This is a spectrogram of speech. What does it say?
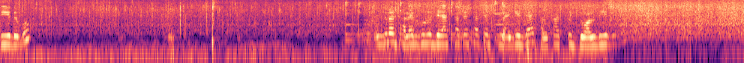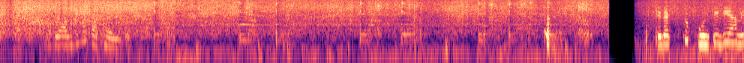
দিয়ে দেবো। বন্ধুরা, ঝালের গুঁড়ো দেওয়ার সাথে সাথে একটু লেগে যায় হালকা একটু জল দিয়ে দেবো। জল দিয়ে কষাই নেব। এটা একটু খুন্তি দিয়ে আমি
